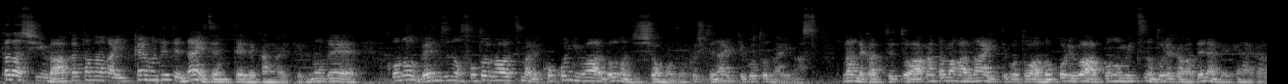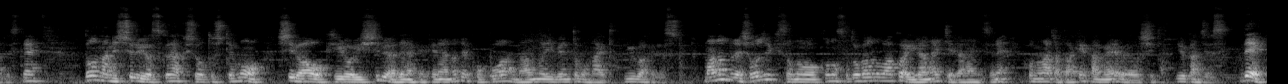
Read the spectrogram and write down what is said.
ただし今赤玉が1回も出てない前提で考えているのでこのベン図の外側つまりここにはどの事象も属してない。っていうことになります。なんでかっていうと赤玉がないってことは残りはこの3つのどれかが出なきゃいけないからですね。どんなに種類を少なくしようとしても白青黄色1種類は出なきゃいけないのでここは何のイベントもないというわけです。まあ、なので正直そのこの外側の枠はいらないっちゃいらないんですよね。この中だけ考えればよろしいという感じです。で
